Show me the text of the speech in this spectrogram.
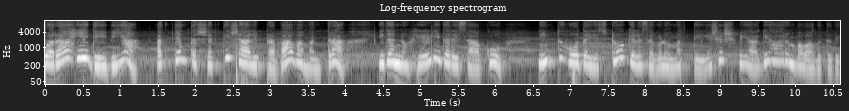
ವರಾಹಿ ದೇವಿಯ ಅತ್ಯಂತ ಶಕ್ತಿಶಾಲಿ ಪ್ರಭಾವ ಮಂತ್ರ ಇದನ್ನು ಹೇಳಿದರೆ ಸಾಕು. ನಿಂತು ಹೋದ ಎಷ್ಟೋ ಕೆಲಸಗಳು ಮತ್ತೆ ಯಶಸ್ವಿಯಾಗಿ ಆರಂಭವಾಗುತ್ತದೆ.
